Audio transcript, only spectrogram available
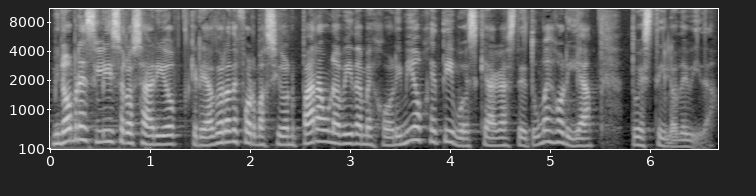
Mi nombre es Liz Rosario, creadora de formación para una vida mejor y mi objetivo es que hagas de tu mejoría tu estilo de vida.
